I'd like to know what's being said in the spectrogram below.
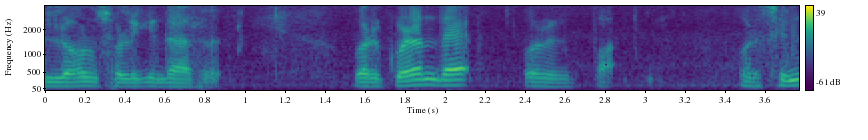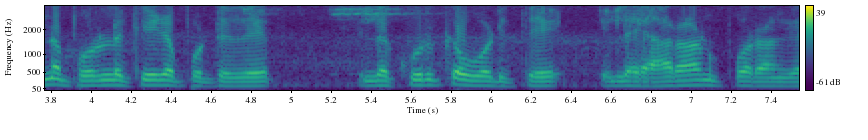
எல்லோரும் சொல்கின்றார்கள். ஒரு குழந்தை ஒரு பா ஒரு சின்ன பொருளை கீழே போட்டது இல்லை குறுக்க ஓடித்து இல்லை யாரானு போகிறாங்க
